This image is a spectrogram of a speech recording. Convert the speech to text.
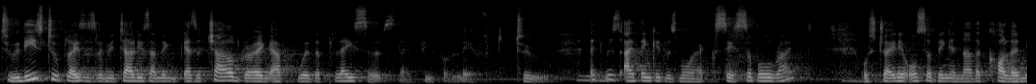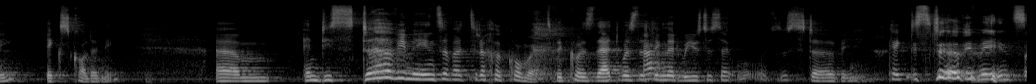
two, these two places, let me tell you something, as a child growing up, were the places that people left to. Mm. It was, I think it was more accessible, right? Australia also being another colony, ex-colony. Um, en die sturvy mense wat teruggekom het because that was the thing that we used to say, oh, it's a sturvy. Kyk die sturvy mense.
